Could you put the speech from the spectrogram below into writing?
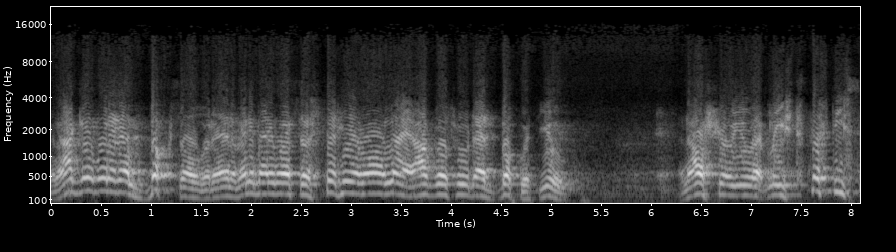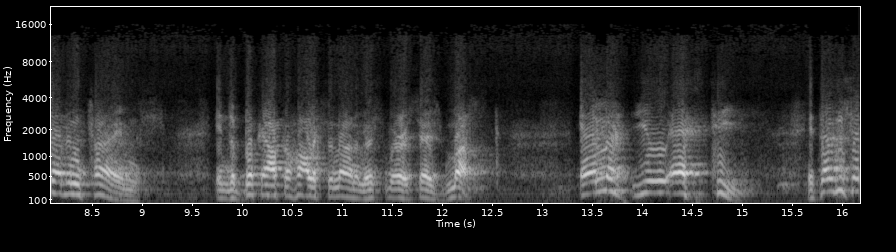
And I'll get one of them books over there, and if anybody wants to sit here all night, I'll go through that book with you. And I'll show you at least 57 times in the book Alcoholics Anonymous where it says must. M-U-S-T. It doesn't say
